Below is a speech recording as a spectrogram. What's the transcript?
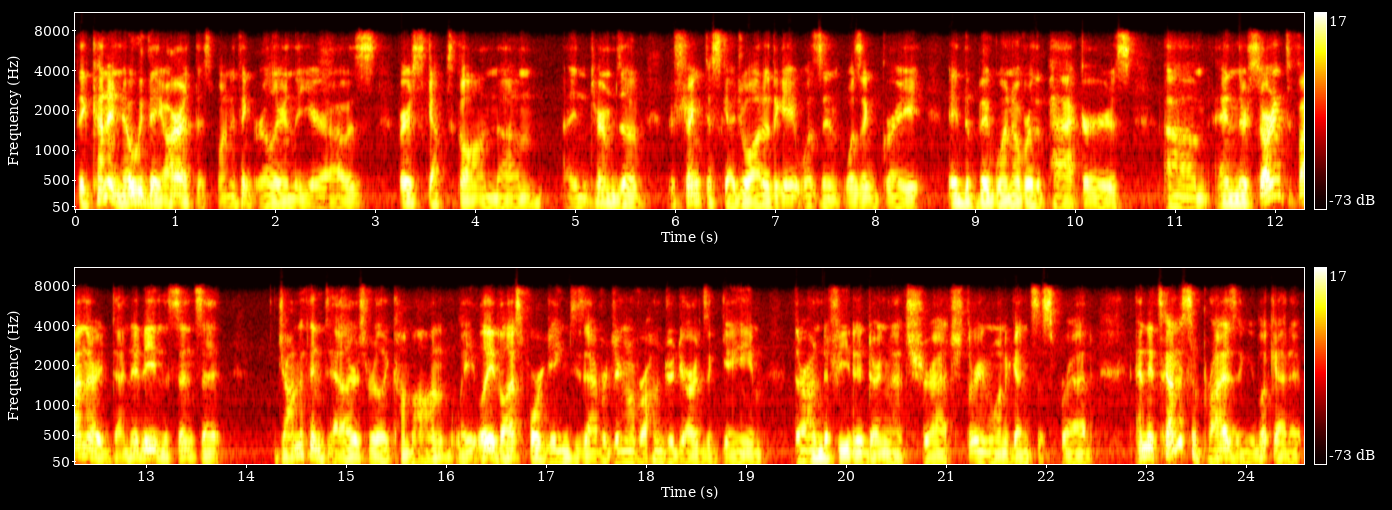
they kind of know who they are at this point. I think earlier in the year I was very skeptical on them in terms of their strength to schedule out of the gate wasn't wasn't great. They had the big win over the Packers, um, and they're starting to find their identity in the sense that Jonathan Taylor's really come on lately. The last four games, he's averaging over 100 yards a game. They're undefeated during that stretch, three and one against the spread, and it's kind of surprising. You look at it;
